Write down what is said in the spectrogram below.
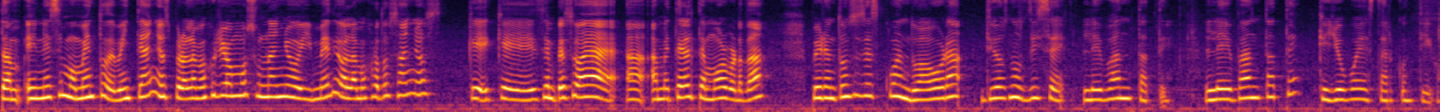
en ese momento de 20 años, pero a lo mejor llevamos un año y medio, a lo mejor dos años que, que se empezó a, a meter el temor, ¿verdad? Pero entonces es cuando ahora Dios nos dice, levántate, levántate que yo voy a estar contigo.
